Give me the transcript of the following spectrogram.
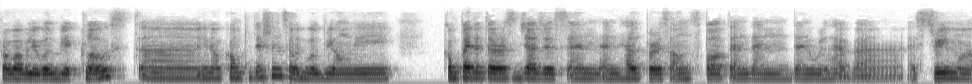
probably will be a closed, uh, you know, competition. So it will be only competitors, judges, and and helpers on spot, and then then we'll have a, a stream on,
